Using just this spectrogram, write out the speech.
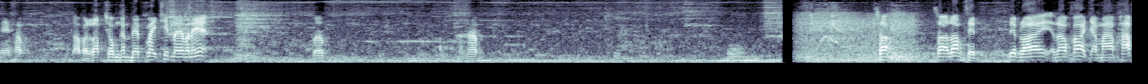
นี่ครับ เราไปรับชมกันแบบใกล้ชิดเลยวันนี้ปึ๊บนะครับซะซะร่องเสร็จเรียบร้อย เราก็จะมาพับ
